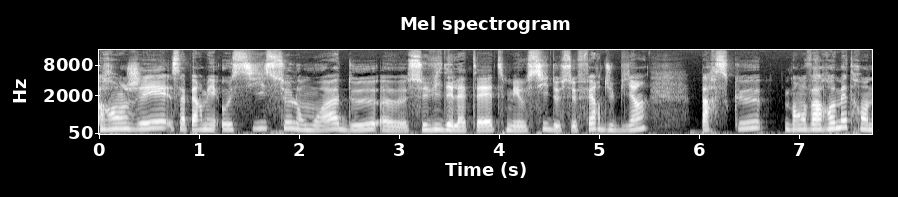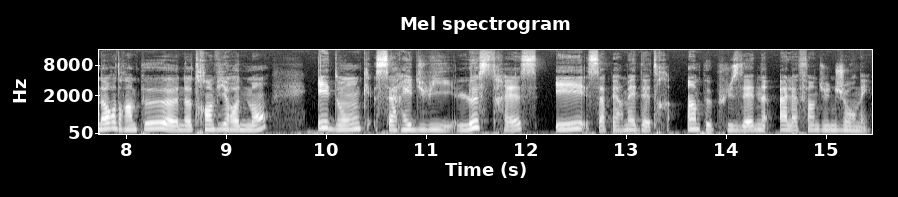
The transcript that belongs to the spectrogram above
Ranger, ça permet aussi, selon moi, de euh, se vider la tête, mais aussi de se faire du bien, parce que ben, on va remettre en ordre un peu euh, notre environnement, et donc ça réduit le stress et ça permet d'être un peu plus zen à la fin d'une journée.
